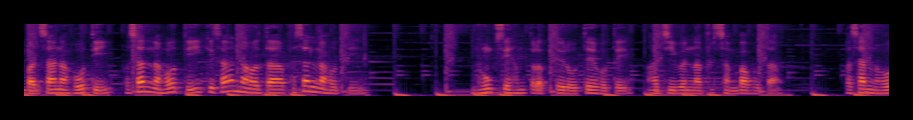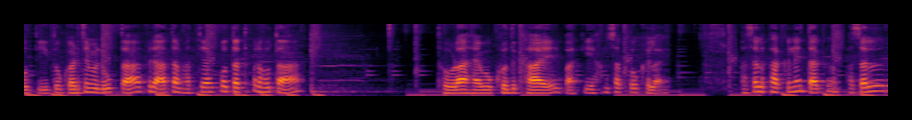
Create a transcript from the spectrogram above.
वर्षा न होती, फ़सल न होती। किसान न होता, फ़सल न होती। भूख से हम तड़पते, रोते होते। आज जीवन न फिर संभव होता। फ़सल न होती तो कर्ज में डूबता, फिर आत्महत्या को तत्पर होता। थोड़ा है वो खुद खाए, बाकी हम सबको खिलाए। फ़सल पकने तक, फ़सल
